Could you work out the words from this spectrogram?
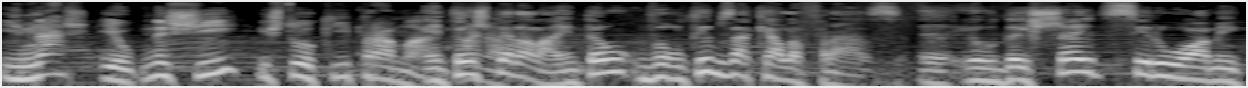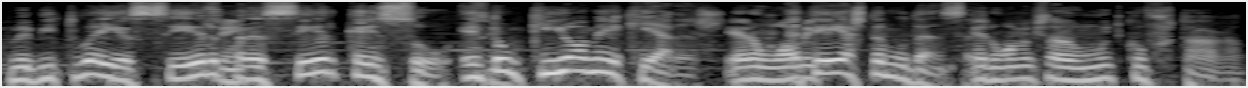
e nas, eu nasci e estou aqui para amar. Então espera lá, então voltemos àquela frase. Eh, eu deixei de ser o homem que me habituei a ser Sim. para ser quem sou. Então Sim. que homem é que eras? Era um homem Até esta mudança. Era um homem que estava muito confortável.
